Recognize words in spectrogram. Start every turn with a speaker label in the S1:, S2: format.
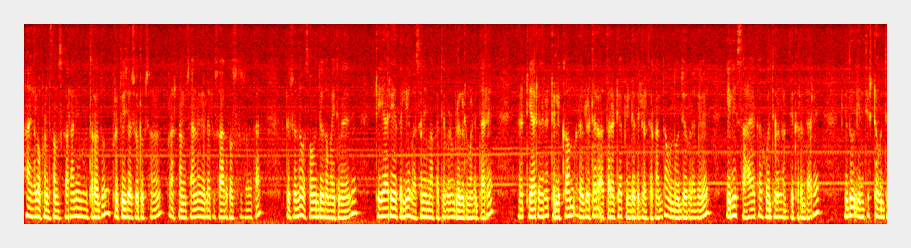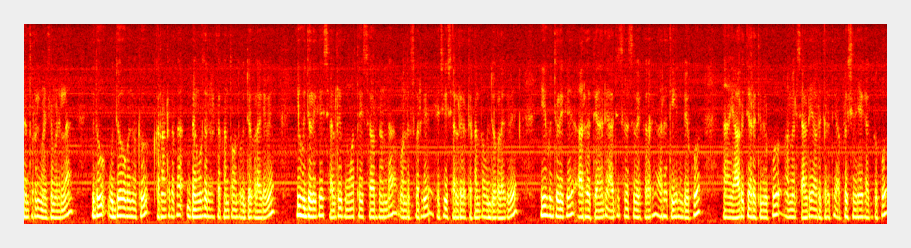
S1: Hi, hello friends ನಮಸ್ಕಾರ. ನೀವು ನೋಡ್ತಾ ಇರೋದು ಪೃಥ್ವಿ ಜಾಸ್ ಯೂಟ್ಯೂಬ್ ಚಾನಲ್ ಫ್ರೆಂಡ್ಸ್, ನಮ್ಮ ಚಾನಲ್ಗೆ ಎಲ್ಲರೂ ಸ್ವಾಗತ, ಸುಸ್ವಾಗತ. ಒಂದು ಹೊಸ ಉದ್ಯೋಗ ಮಾಹಿತಿ ಬಂದಿದೆ. ಟಿ ಆರ್ ಎದಲ್ಲಿ ಹೊಸ ನೇಮಕಾತಿಗಳನ್ನು ಬಿಡುಗಡೆ ಮಾಡಿದ್ದಾರೆ. ಟಿ ಆರ್ ಎ ಅಂದರೆ ಟೆಲಿಕಾಂ ರೆಗ್ಯುಲೇಟರ್ ಅಥಾರಿಟಿ ಆಫ್ ಇಂಡಿಯಾದಲ್ಲಿರ್ತಕ್ಕಂಥ ಒಂದು ಉದ್ಯೋಗಗಳಾಗಿವೆ. ಇಲ್ಲಿ ಸಹಾಯಕ ಹುದ್ದೆಗಳನ್ನು ಅರ್ಜಿ ಕರೆದಿದ್ದಾರೆ ಇದು ಇಂತಿಷ್ಟ ಹುದ್ದೆ ಅಂತ ಇಲ್ಲಿ ಮೆನ್ಷನ್ ಮಾಡಿಲ್ಲ. ಇದು ಉದ್ಯೋಗ ಬಂದ್ಬಿಟ್ಟು ಕರ್ನಾಟಕದ ಬೆಂಗಳೂರಲ್ಲಿರ್ತಕ್ಕಂಥ ಒಂದು ಉದ್ಯೋಗಗಳಾಗಿವೆ. ಈ ಹುದ್ದೆಗಳಿಗೆ ಸ್ಯಾಲ್ರಿ ಮೂವತ್ತೈದು ಸಾವಿರದಿಂದ ಒಂದು ಲಕ್ಷವರೆಗೆ ಹೆಚ್ಚಿಗೆ ಸ್ಯಾಲ್ರಿ ಇರತಕ್ಕಂಥ ಉದ್ಯೋಗಗಳಾಗಿವೆ. ಈ ಹುದ್ದೆಗಳಿಗೆ ಅರ್ಹತೆ ಅಂದರೆ ಅರ್ಜಿ ಸಲ್ಲಿಸಬೇಕಾದ್ರೆ ಅರ್ಹತೆ ಏನು ಬೇಕು? ಯಾವ ರೀತಿ ಅರ್ಹತೆ ಬೇಕು? ಆಮೇಲೆ ಸ್ಯಾಲ್ರಿ ಯಾವ ರೀತಿ ಇರುತ್ತೆ? ಅಪ್ಲಿಕೇಶನ್ ಹೇಗೆ ಹಾಕಬೇಕು?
